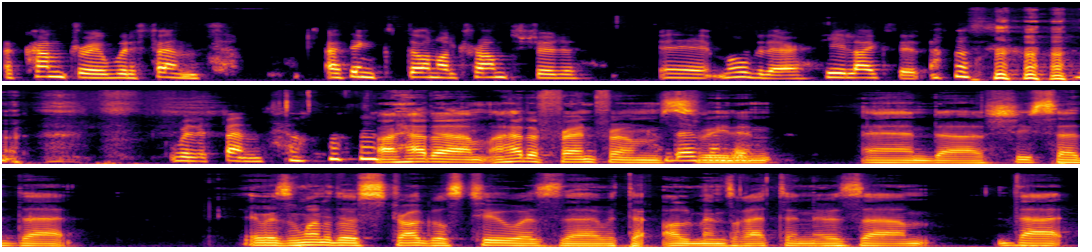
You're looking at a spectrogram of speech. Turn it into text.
a country with a fence. I think Donald Trump should uh, move there. He likes it with a fence. I had um I had a friend from Definitely. Sweden, and uh, she said that it was one of those struggles too. Was uh, with the Allemansrätten. It was um that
